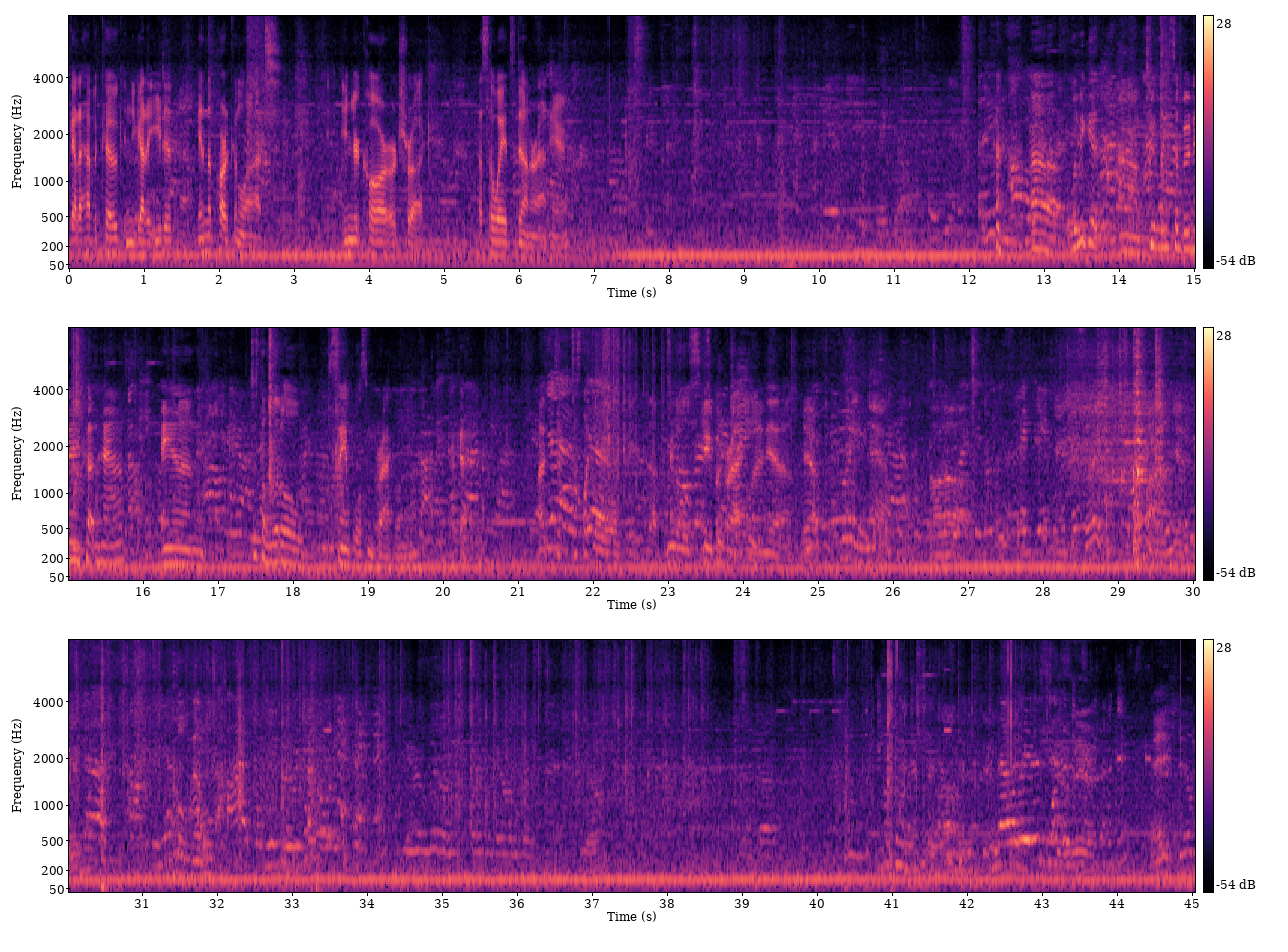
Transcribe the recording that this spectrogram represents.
Gotta have a Coke, and you gotta eat it in the parking lot, in your car or truck. That's the way it's done around here. uh, let me get um, two links of boudin cut in half, and just a little sample of some crackling. Okay. Uh, just, just like a little, maybe a little scoop of crackling, yeah. Yeah. A little nibble.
